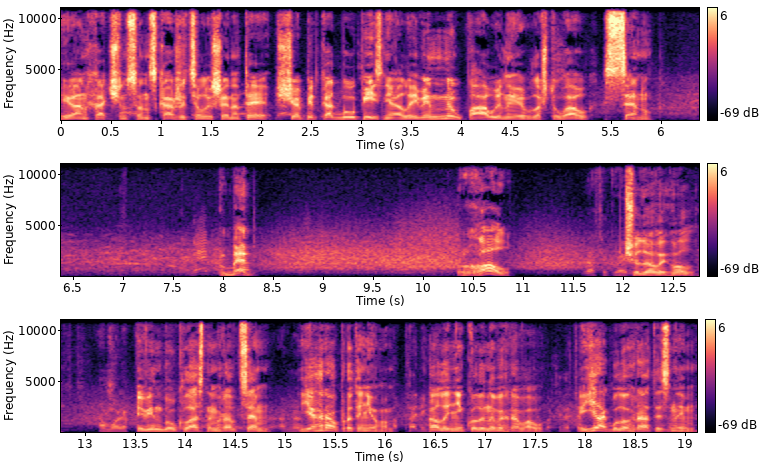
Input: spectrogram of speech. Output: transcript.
Іоанн Хатчинсон скаржиться лише на те, що підкат був пізній, але він не впав і не влаштував сцену. Беб. Гол! Чудовий гол. Він був класним гравцем. Я грав проти нього, але ніколи не вигравав. Як було грати з ним?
